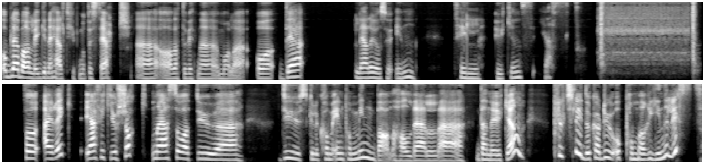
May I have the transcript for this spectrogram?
Og ble bare liggende helt hypnotisert eh, av dette vitnemålet. Og det leder oss jo inn til ukens gjest. For Eirik, jeg fikk jo sjokk når jeg så at du eh, du skulle komme inn på min banehalvdel eh, denne uken. Plutselig dukker du opp på Marinelyst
